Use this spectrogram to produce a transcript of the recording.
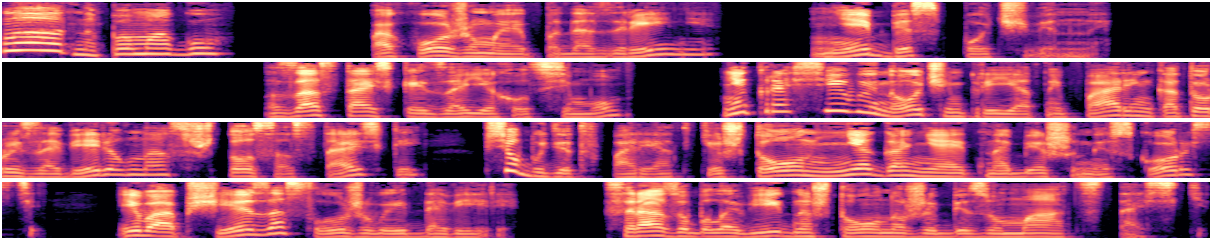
Ладно, помогу. Похоже, мои подозрения не беспочвенны. За Стаськой заехал Симон, Некрасивый, но очень приятный парень, который заверил нас, что со Стаськой все будет в порядке, что он не гоняет на бешеной скорости и вообще заслуживает доверия. Сразу было видно, что он уже без ума от Стаськи.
